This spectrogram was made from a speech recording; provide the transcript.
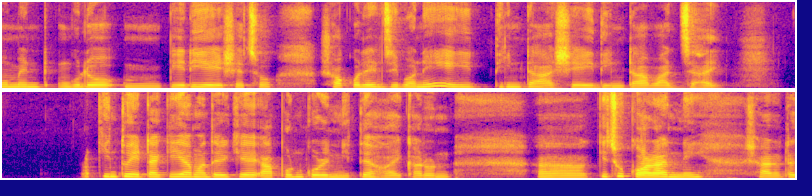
মোমেন্টগুলো পেরিয়ে এসেছ, সকলের জীবনেই এই দিনটা আসে, এই দিনটা আবার যায়। কিন্তু এটাকেই আমাদেরকে আপন করে নিতে হয়। কারণ কিছু করার নেই। সারাটা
